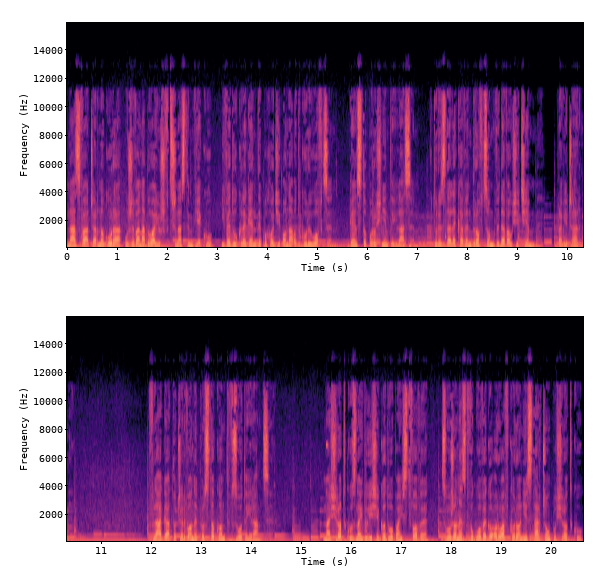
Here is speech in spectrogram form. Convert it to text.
Nazwa Czarnogóra używana była już w XIII wieku i według legendy pochodzi ona od góry Łowcen, gęsto porośniętej lasem, który z daleka wędrowcom wydawał się ciemny, prawie czarny. Flaga to czerwony prostokąt w złotej ramce. Na środku znajduje się godło państwowe, złożone z dwugłowego orła w koronie z tarczą po środku,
